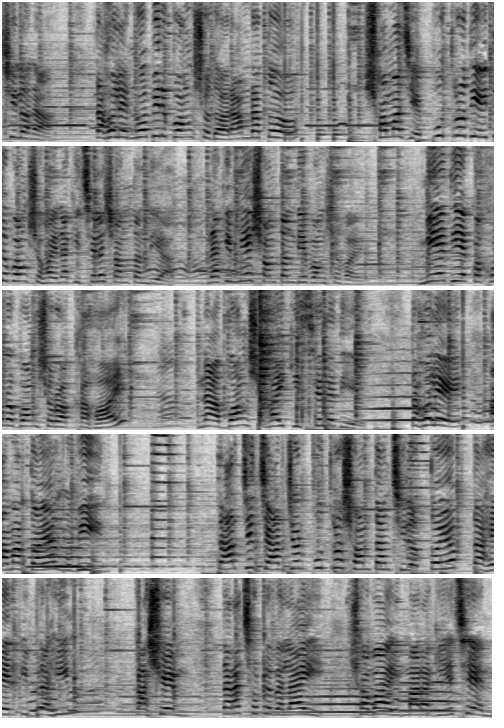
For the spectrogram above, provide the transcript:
ছিল না। তাহলে নবীর বংশধর, আমরা তো সমাজে পুত্র দিয়েই তো বংশ হয় নাকি ছেলে সন্তান দিয়া? নাকি মেয়ে সন্তান দিয়ে বংশ হয়? মেয়ে দিয়ে কখনো বংশ রক্ষা হয়? না। বংশ হয় কি ছেলে দিয়ে? তাহলে আমার দয়াল নবীর তার যে চারজন পুত্র সন্তান ছিল তৈয়ব তাহের ইব্রাহিম কাশেম তারা ছোটবেলায় সবাই মারা গিয়েছেন।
